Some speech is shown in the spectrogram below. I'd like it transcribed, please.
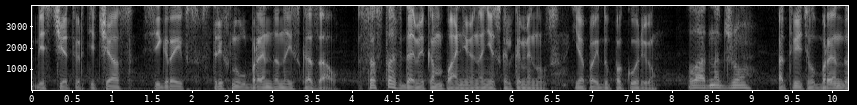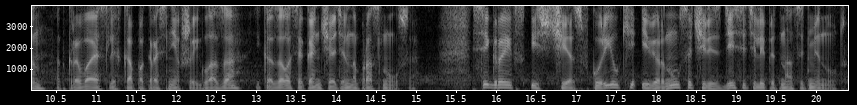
Без четверти час Сигрейвс встряхнул Брэндона и сказал, «Составь даме компанию на несколько минут, я пойду покурю». «Ладно, Джо», — ответил Брэндон, открывая слегка покрасневшие глаза и, казалось, окончательно проснулся. Сигрейвс исчез в курилке и вернулся через 10 или 15 минут.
